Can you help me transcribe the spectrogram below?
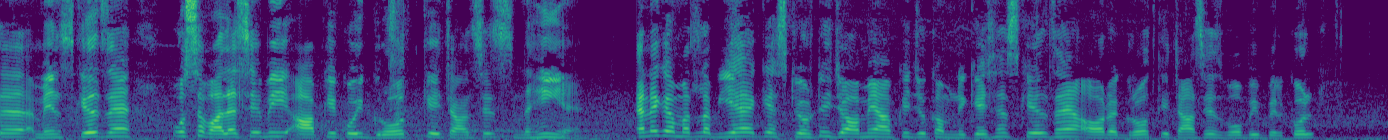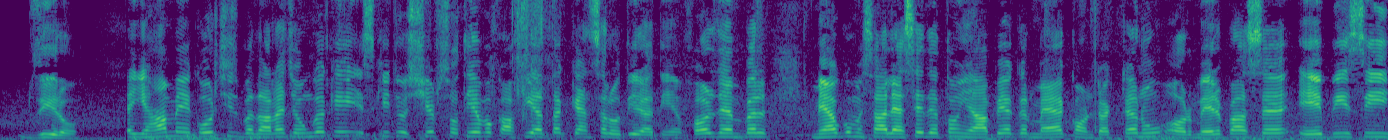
आई मीन स्किल्स हैं, उस हवाले से भी आपकी कोई ग्रोथ के चांसेस नहीं हैं। कहने का मतलब यह है कि सिक्योरिटी जॉब में आपकी जो कम्युनिकेशन स्किल्स हैं और ग्रोथ के चांसेस वो भी बिल्कुल ज़ीरो यहाँ मैं एक और चीज़ बताना चाहूँगा कि इसकी जो शिफ्ट्स होती है वो काफ़ी हद तक कैंसिल होती रहती हैं. फॉर एग्जांपल मैं आपको मिसाल ऐसे देता हूँ, यहाँ पे अगर मैं कॉन्ट्रैक्टर हूँ और मेरे पास ए बी सी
